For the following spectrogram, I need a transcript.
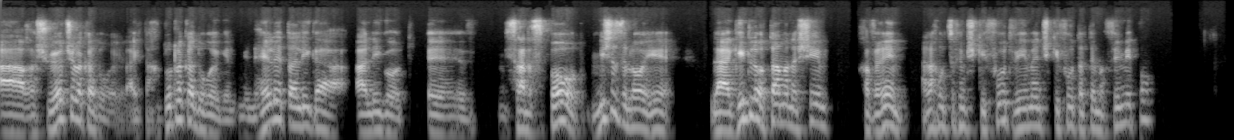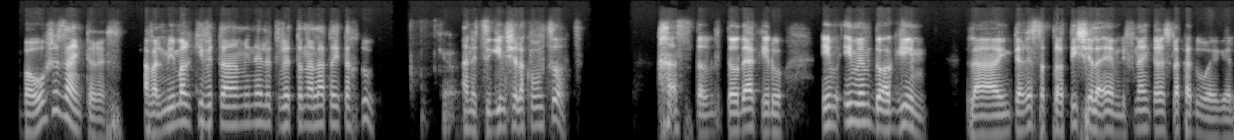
הרשויות של הכדורגל, ההתאחדות לכדורגל, מנהלת הליגה, הליגות, אה, משרד הספורט, מי שזה לא יהיה, להגיד לאותם אנשים, חברים, אנחנו צריכים שקיפות, ואם אין שקיפות אתם עפים מפה? ברור שזה האינטרס, אבל מי מרכיב את המינהלת ואת הנהלת ההתאחדות? כן. הנציגים של הקבוצות. אז אתה, אתה יודע, כאילו, אם, אם הם דואגים לאינטרס הפרטי שלהם לפני האינטרס של הכדורגל,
